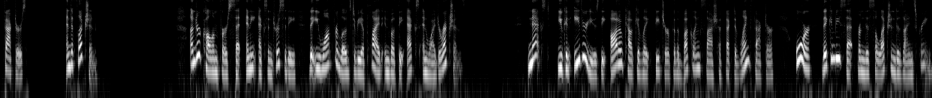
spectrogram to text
factors, and deflection. Under column first set any eccentricity that you want for loads to be applied in both the x and y directions. Next, you can either use the auto-calculate feature for the buckling slash effective length factor, or they can be set from this selection design screen.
